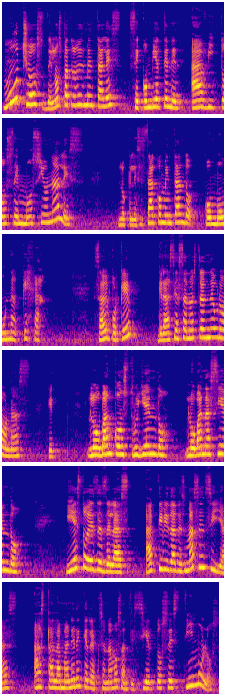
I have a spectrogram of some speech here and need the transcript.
muchos de los patrones mentales se convierten en hábitos emocionales lo que les estaba comentando como una queja. ¿Saben por qué? Gracias a nuestras neuronas que lo van construyendo, lo van haciendo. Y esto es desde las actividades más sencillas hasta la manera en que reaccionamos ante ciertos estímulos.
